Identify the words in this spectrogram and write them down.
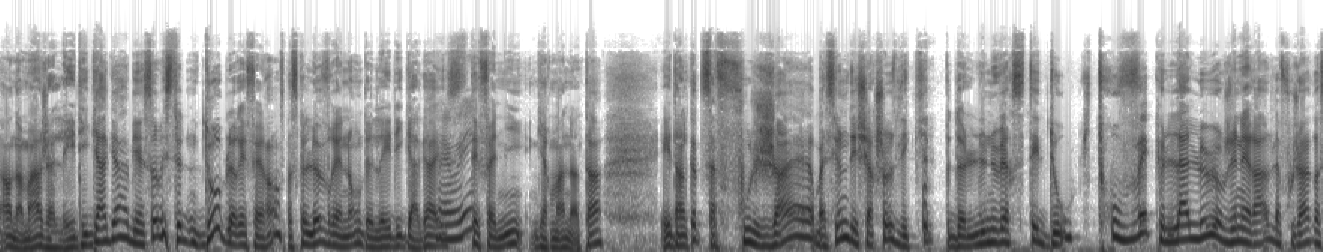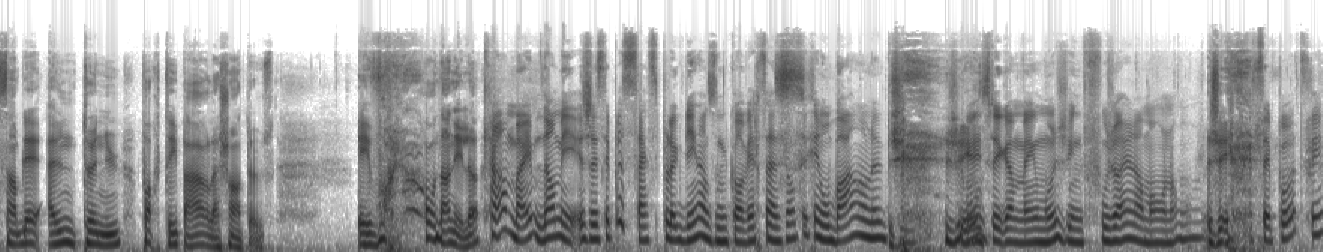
En hommage à Lady Gaga, bien sûr. Mais c'est une double référence parce que le vrai nom de Lady Gaga est Ben oui. Stéphanie Germanotta. Et dans le cas de sa fougère, ben, c'est une des chercheuses de l'équipe de l'Université d'Où qui trouvait que l'allure générale de la fougère ressemblait à une tenue portée par la chanteuse. Et voilà, on en est là. Quand même. Non, mais je sais pas si ça se plug bien dans une conversation. Tu sais, au bar, là. J'ai oh, c'est comme, même moi, j'ai une fougère à mon nom. j'ai sais pas, tu sais.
